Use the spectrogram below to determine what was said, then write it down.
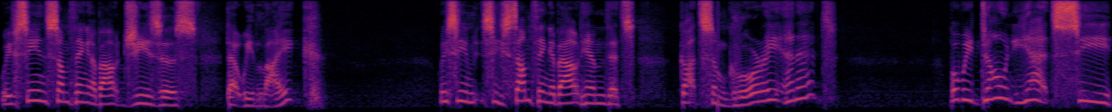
We've seen something about Jesus that we like. We see, see something about him that's got some glory in it. But we don't yet see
